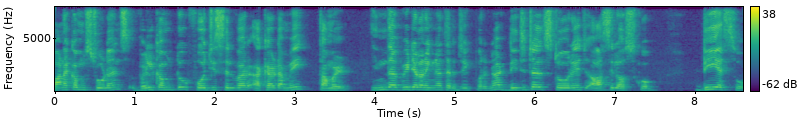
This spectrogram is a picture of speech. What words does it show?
வணக்கம் students welcome to Fauji silver academy Tamil. இந்த வீடியோவில் நீங்கள் என்ன தெரிஞ்சுக்க போகிறீங்கன்னா digital storage oscilloscope DSO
